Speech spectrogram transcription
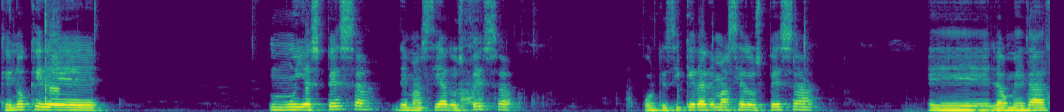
que no quede muy espesa, demasiado espesa, porque si queda demasiado espesa, eh, la humedad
